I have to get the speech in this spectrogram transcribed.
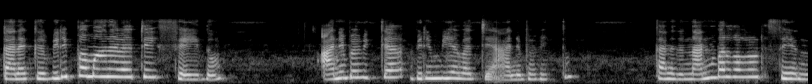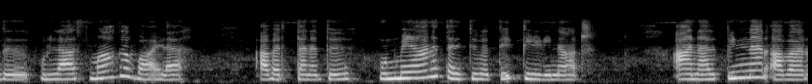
தனக்கு விருப்பமானவற்றை செய்தும் அனுபவிக்க விரும்பியவற்றை அனுபவித்தும் தனது நண்பர்களோடு சேர்ந்து உல்லாசமாக வாழ அவர் தனது உண்மையான தனித்துவத்தை தேடினார். ஆனால் பின்னர் அவர்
